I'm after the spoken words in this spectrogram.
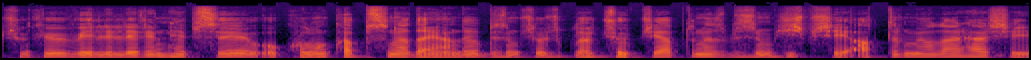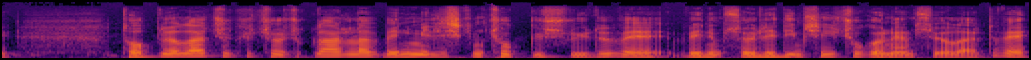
Çünkü velilerin hepsi okulun kapısına dayandı. Bizim çocuklar çöpçü yaptınız, bizim hiçbir şeyi attırmıyorlar, her şeyi topluyorlar. Çünkü çocuklarla benim ilişkim çok güçlüydü ve benim söylediğim şeyi çok önemsiyorlardı ve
